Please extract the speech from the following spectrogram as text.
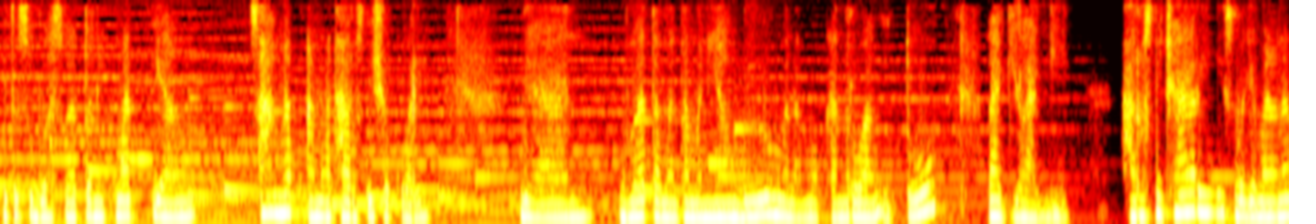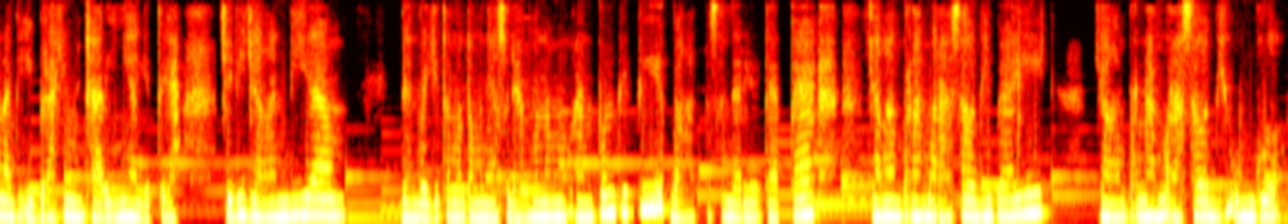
itu sebuah suatu nikmat yang sangat amat harus disyukuri. Dan buat teman-teman yang belum menemukan ruang itu, lagi-lagi harus dicari sebagaimana Nabi Ibrahim mencarinya gitu ya. Jadi jangan diam. Dan bagi teman-teman yang sudah menemukan pun titip banget pesan dari Teteh, jangan pernah merasa lebih baik, jangan pernah merasa lebih unggul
